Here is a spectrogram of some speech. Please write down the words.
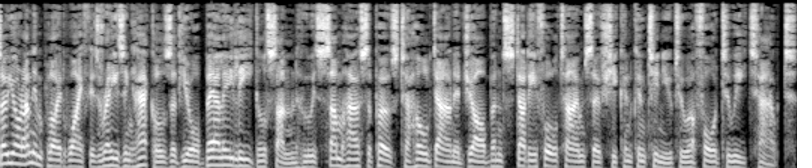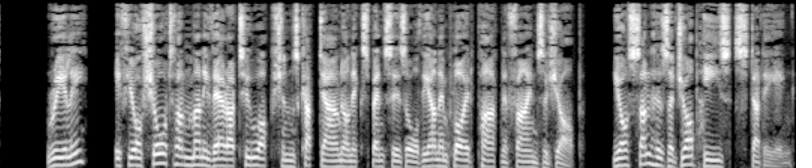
So your unemployed wife is raising hackles at your barely legal son who is somehow supposed to hold down a job and study full-time so she can continue to afford to eat out. Really? If you're short on money there are two options cut down on expenses or the unemployed partner finds a job. Your son has a job he's studying.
